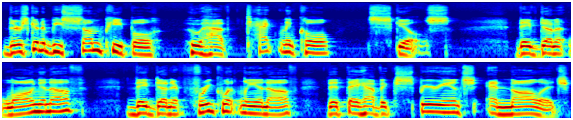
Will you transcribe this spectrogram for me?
there's going to be some people who have technical skills. They've done it long enough, they've done it frequently enough that they have experience and knowledge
